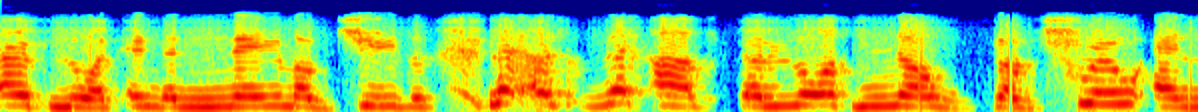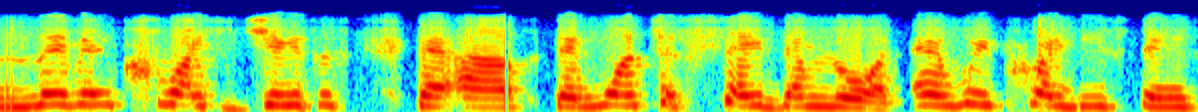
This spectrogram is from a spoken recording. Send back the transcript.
earth, Lord, in the name of Jesus. Let us let uh, the Lord know the true and living Christ Jesus that uh, they want to save them, Lord. And we pray these things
